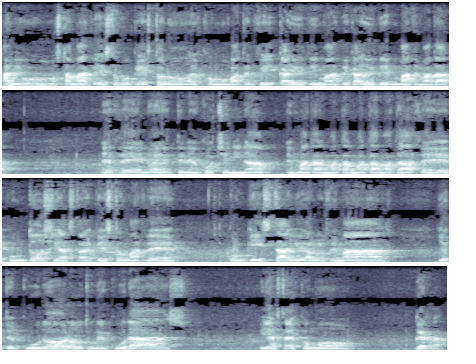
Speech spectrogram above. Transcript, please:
A mí me gusta más de esto porque esto no es como Battlefield... Call of más de Call of Duty es más de matar. Es de no es tener coche ni nada. Es matar, matar, matar, matar, hace puntos y hasta que esto es más de conquista, ayuda a los demás. Yo te curo, luego tú me curas. Y ya está, es como guerra.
